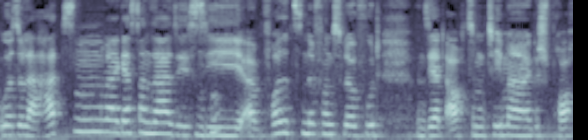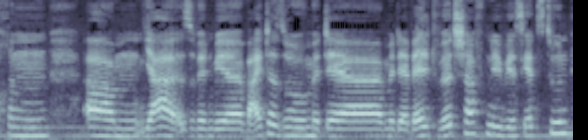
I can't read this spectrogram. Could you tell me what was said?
Ursula Hudson war gestern da. Sie ist mhm. die äh, Vorsitzende von Slow Food und sie hat auch zum Thema gesprochen. Ähm, ja, also wenn wir weiter so mit der mit der Welt wirtschaften, wie wir es jetzt tun,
